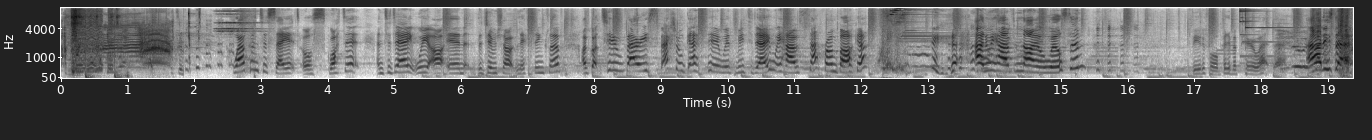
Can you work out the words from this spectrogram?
Welcome to Say It or Squat It. And today we are in the Gymshark Lifting Club. I've got two very special guests here with me today. We have Saffron Barker and we have Nile Wilson. Beautiful, bit of a pirouette there. And he's there.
